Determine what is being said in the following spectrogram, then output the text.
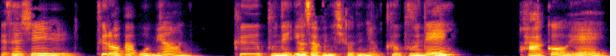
근데 사실 들어가 보면 그 분의 여자분이시거든요. 그 분의 과거에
